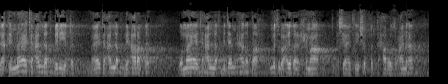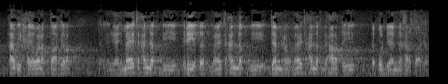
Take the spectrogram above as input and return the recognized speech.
لكن ما يتعلق بريقه ما يتعلق بعرقه وما يتعلق بدم هذا طاهر. مثل أيضا الحمار الأشياء التي يشق التحرز عنها هذه حيوانات طاهرة. يعني ما يتعلق بريقه ما يتعلق بدمعه وما يتعلق بعرقه يقول بأنها طاهرة.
